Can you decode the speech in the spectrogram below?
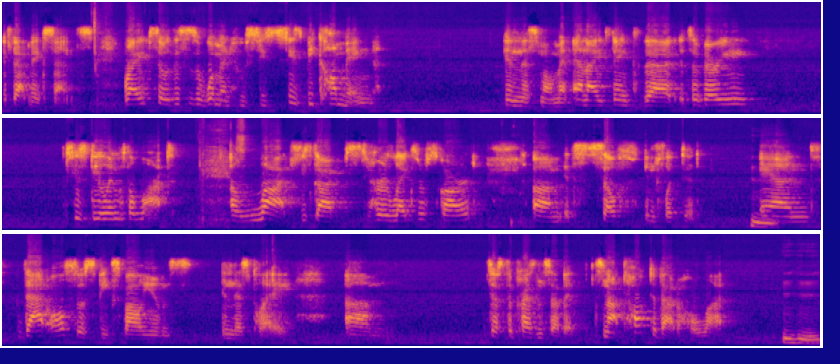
if that makes sense, right? So this is a woman who she's, she's becoming in this moment, and I think that it's a very she's dealing with a lot. A lot. She's got her legs are scarred. Um, it's self inflicted, mm-hmm. and that also speaks volumes in this play. Um, just the presence of it. It's not talked about a whole lot. Mm-hmm.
